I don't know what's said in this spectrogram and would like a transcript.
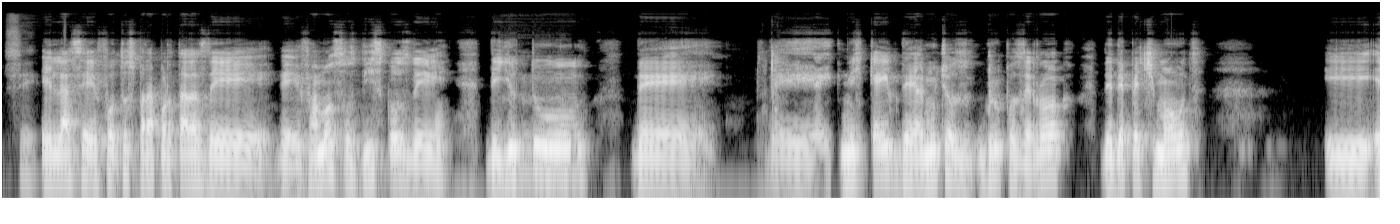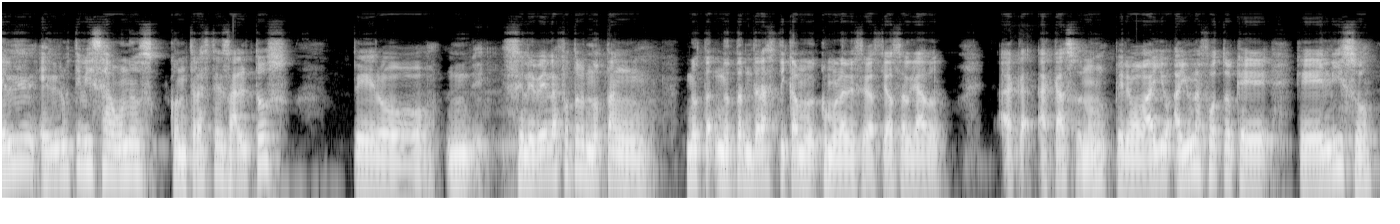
Sí. Él hace fotos para portadas de, famosos discos de, de YouTube, de, de, Nick Cave, de muchos grupos de rock, de Depeche Mode. Y él, él utiliza unos contrastes altos, pero se le ve la foto no tan, no, no tan drástica como la de Sebastián Salgado acaso, ¿no? Pero hay, hay una foto que, él hizo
